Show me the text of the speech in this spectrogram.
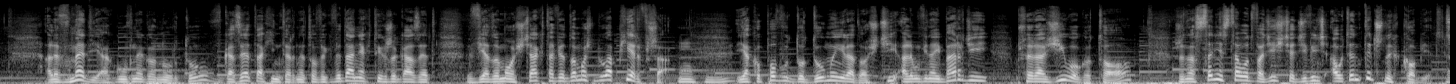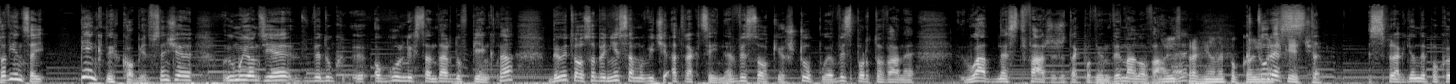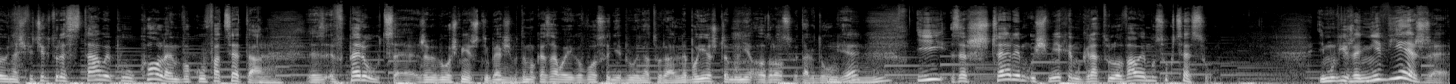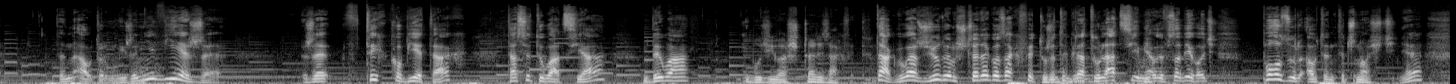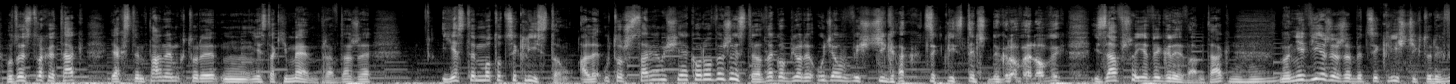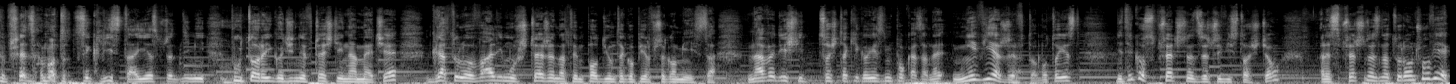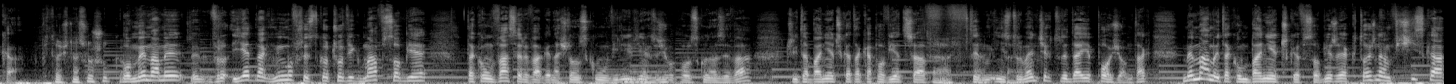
Ale w mediach głównego nurtu, w gazetach, internetowych wydaniach tychże gazet, w wiadomościach, ta wiadomość była pierwsza. Mhm. Jako powód do dumy i radości, ale mówi, najbardziej przeraziło go to, że na scenie stało 29 autentycznych kobiet. Co więcej, pięknych kobiet, w sensie ujmując je według y, ogólnych standardów piękna, były to osoby niesamowicie atrakcyjne, wysokie, szczupłe, wysportowane, ładne z twarzy, że tak powiem, wymalowane. No i spragnione pokoju które na świecie spragnione pokoju na świecie, które stały półkolem wokół faceta tak. w peruce, żeby było śmiesznie, bo jak się potem okazało, jego włosy nie były naturalne, bo jeszcze mu nie odrosły tak długie mm -hmm. i ze szczerym uśmiechem gratulowały mu sukcesu. I mówi, że nie wierzę, ten autor mówi, że nie wierzę, że w tych kobietach ta sytuacja była budziła szczery zachwyt. Tak, była źródłem szczerego zachwytu, że te gratulacje miały w sobie choć pozór autentyczności, nie? Bo to jest trochę tak, jak z tym panem, który mm, jest taki mem, prawda, że jestem motocyklistą, ale utożsamiam się jako rowerzysta, dlatego biorę udział w wyścigach cyklistycznych, rowerowych i zawsze je wygrywam, tak? Mhm. No nie wierzę, żeby cykliści, których wyprzedza motocyklista i jest przed nimi półtorej godziny wcześniej na mecie, gratulowali mu szczerze na tym podium tego pierwszego miejsca. Nawet jeśli coś takiego jest im pokazane, nie wierzę w to, bo to jest nie tylko sprzeczne z rzeczywistością, ale sprzeczne z naturą człowieka. Ktoś nas oszuka. Bo my mamy, jednak mimo wszystko człowiek ma w sobie taką waser wagę na Śląsku mówili, mm. wiem jak to się po polsku nazywa, czyli ta banieczka taka powietrza w, tak, w tym tak, tak. instrumencie, tak. który daje poziom, tak? My mamy taką banieczkę w sobie, że jak ktoś nam wciska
